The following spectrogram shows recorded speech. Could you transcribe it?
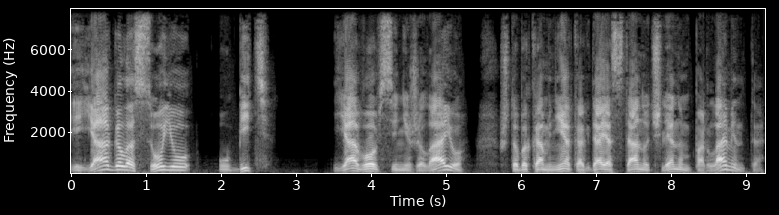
И я голосую убить. Я вовсе не желаю, чтобы ко мне, когда я стану членом парламента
